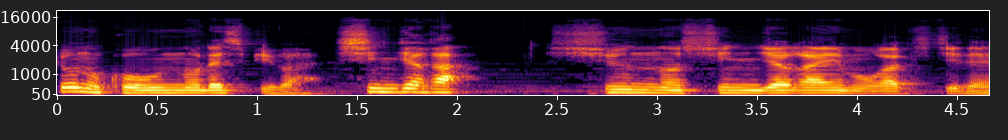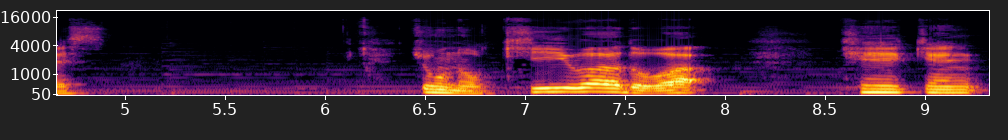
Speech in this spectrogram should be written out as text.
今日の幸運のレシピは、新じゃが。旬の新じゃがいもが吉です。今日のキーワードは、経験、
